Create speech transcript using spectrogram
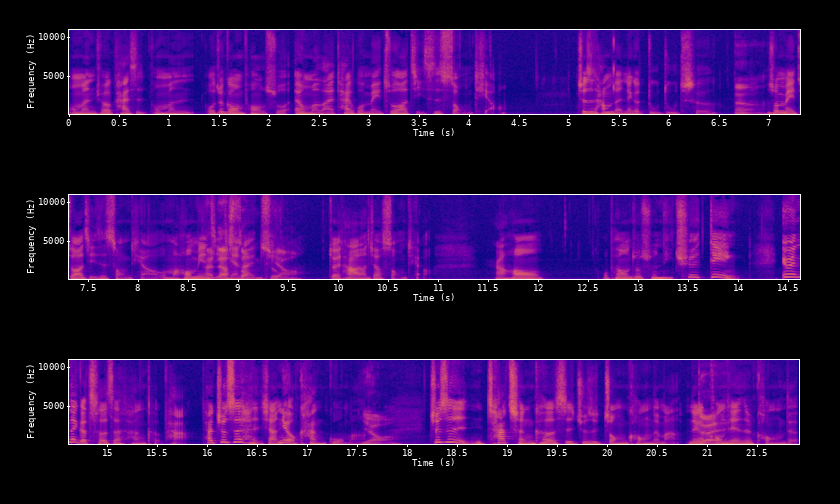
我们就开始，我们我就跟我朋友说，哎，我们来泰国没坐到几次耸调，就是他们的那个嘟嘟车。嗯，我说没坐到几次耸条，我们后面几天来做，对，他好像叫耸条，然后。我朋友就说：“你确定？因为那个车子很可怕，它就是很像。你有看过吗？有，就是它乘客是就是中空的嘛，那个空间是空的，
